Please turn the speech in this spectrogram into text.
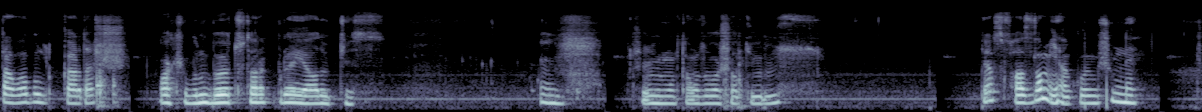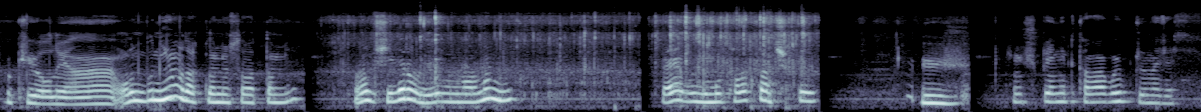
Tava bulduk kardeş. Bak şimdi bunu böyle tutarak buraya yağ dökeceğiz. Üf. Şimdi yumurtamızı boşaltıyoruz. Biraz fazla mı yağ koymuşum ne? Çok iyi oluyor ha. Oğlum bu niye odaklanıyor sabahtan beri? Ama bir şeyler oluyor. Bu normal mi? Ve bu yumurtalıktan çıktı. Üf. Şimdi şu peyniri tavaya koyup gömeceğiz.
